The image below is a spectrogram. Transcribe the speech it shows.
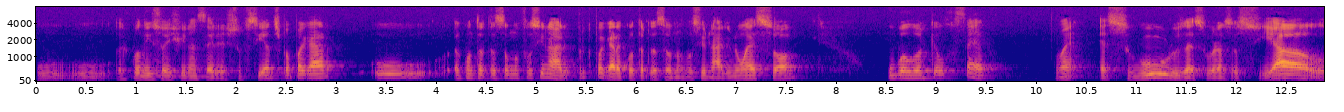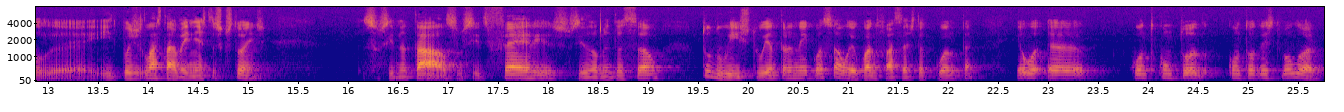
o, o, as condições financeiras suficientes para pagar o, a contratação de um funcionário. Porque pagar a contratação de um funcionário não é só o valor que ele recebe. Não é? é seguros, é segurança social é, e depois lá está, bem estas questões. Subsídio Natal, subsídio de férias, subsídio de alimentação, tudo isto entra na equação. Eu, quando faço esta conta, eu uh, conto com todo, com todo este valor.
